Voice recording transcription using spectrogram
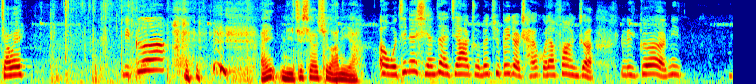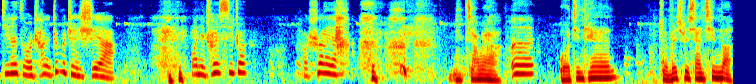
佳薇，李哥，哎，你这是要去哪里呀？哦，我今天闲在家，准备去背点柴回来放着。李哥，你你今天怎么穿的这么正式呀？哇，你穿西装，好帅呀！佳薇啊，嗯，我今天准备去相亲呢。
